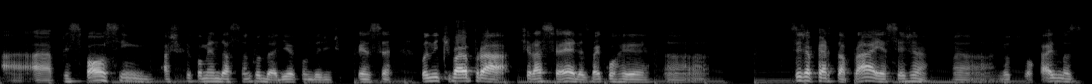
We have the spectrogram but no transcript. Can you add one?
a, a, principal, assim, acho recomendação que eu daria quando a gente pensa, quando a gente vai para tirar férias, vai correr, uh, seja perto da praia, seja uh, em outros locais, mas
